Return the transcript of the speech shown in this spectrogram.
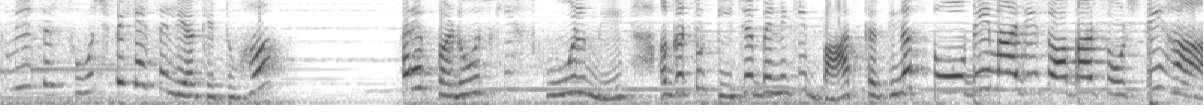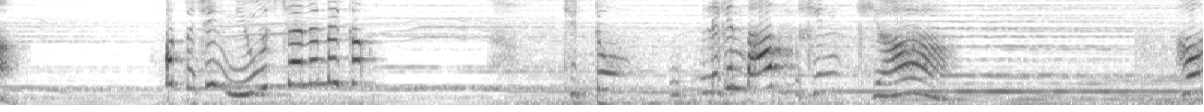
तूने ऐसे सोच पे कैसे लिया किट्टू हाँ? अरे पड़ोस की स्कूल में अगर तू टीचर बनने की बात करती ना तो भी माँ जी सौ बार सोचती हाँ। और तुझे न्यूज़ चैनल में कब किट्टू, लेकिन भाव लेकिन क्या? हाँ?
